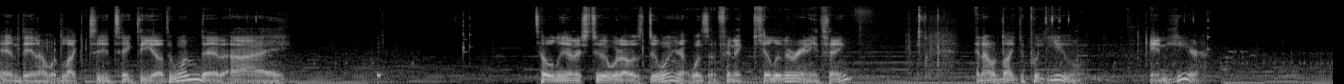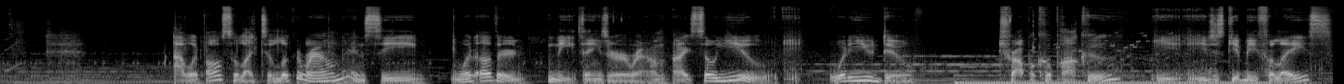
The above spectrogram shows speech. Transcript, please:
And then I would like to take the other one that I totally understood what I was doing. I wasn't finna kill it or anything. And I would like to put you in here. I would also like to look around and see what other neat things are around. All right, so you, what do you do? Tropical Pacu? You, you just give me fillets?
